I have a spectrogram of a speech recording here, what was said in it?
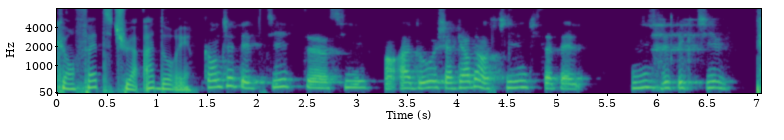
qu'en fait tu as adoré. Quand j'étais petite, euh, aussi, enfin ado, j'ai regardé un film qui s'appelle Miss Détective.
